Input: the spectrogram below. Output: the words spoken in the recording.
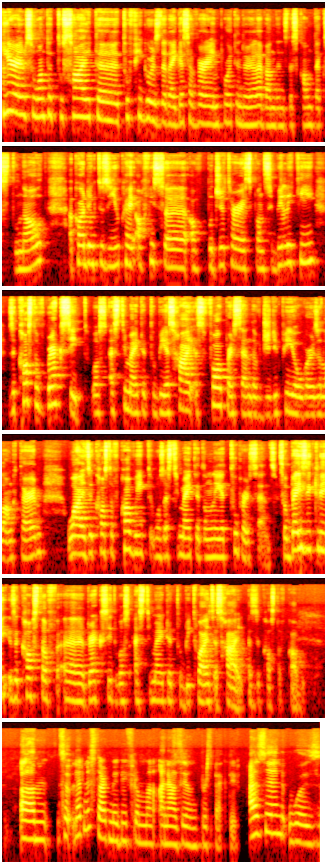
Here, I also wanted to cite uh, two figures that I guess are very important and relevant in this context to note. According to the UK Office uh, of Budgetary Responsibility, the cost of Brexit was estimated to be as high as 4% of GDP over the long term, while the cost of COVID was estimated only at 2%. So basically, the cost of uh, Brexit was estimated to be twice as high as the cost of COVID. Um, so let me start maybe from an ASEAN perspective. ASEAN was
